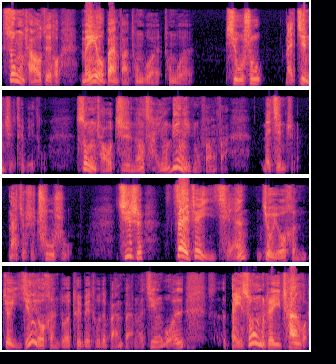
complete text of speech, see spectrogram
宋朝最后没有办法通过通过修书来禁止推背图，宋朝只能采用另一种方法来禁止，那就是出书。其实。在这以前就有很就已经有很多推背图的版本了。经过北宋这一掺和，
